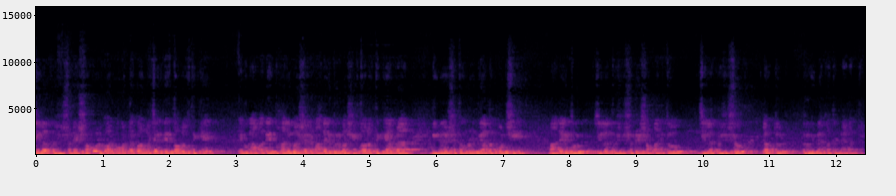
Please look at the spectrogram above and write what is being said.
জেলা প্রশাসনের সকল কর্মকর্তা কর্মচারীদের তরফ থেকে এবং আমাদের ভালোবাসার মাদারীপুরবাসীর তরফ থেকে আমরা বিনয়ের সাথে অনুরোধ জ্ঞাপন করছি। মাদারীপুর জেলা প্রশাসনের সম্মানিত জেলা প্রশাসক ডক্টর রহিমা খাতুন ম্যাডামকে।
